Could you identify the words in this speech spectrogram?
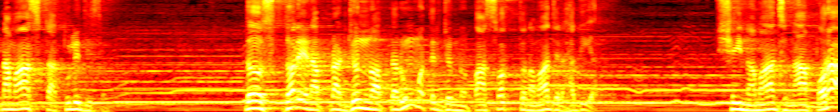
নামাজটা তুলে দিছেন দোস্ত, ধরেন আপনার জন্য, আপনার উন্মতের জন্য পাঁচ ওয়াক্ত নামাজের হাদিয়া। সেই নামাজ না পড়া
